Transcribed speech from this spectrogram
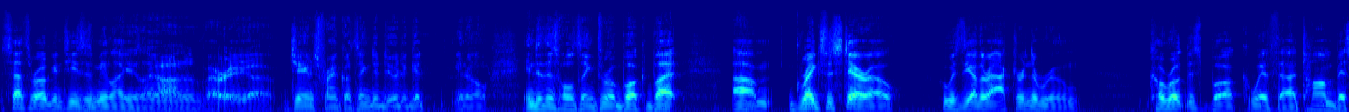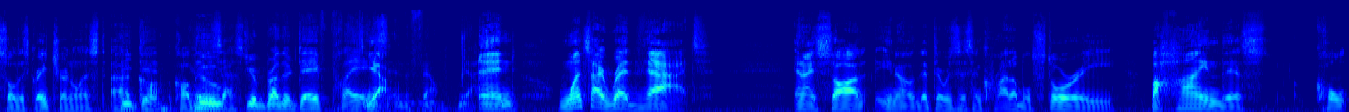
Seth Rogen teases me like he's like, oh, a very uh, James Franco thing to do to get you know into this whole thing through a book. But um, Greg Sestero, who was the other actor in the room, co-wrote this book with uh, Tom Bissell, this great journalist, uh, He ca- did. called The Disaster. your brother Dave plays Yeah. in the film. Yeah. And once I read that, and I saw, you know, that there was this incredible story behind this cult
